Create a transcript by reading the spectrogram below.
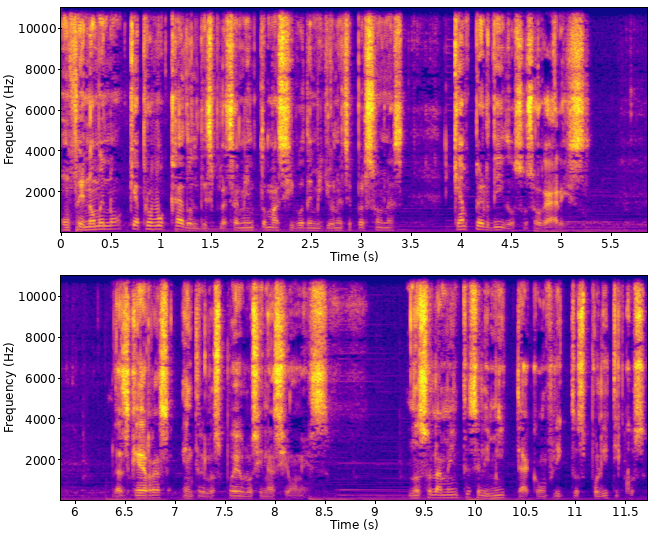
Un fenómeno que ha provocado el desplazamiento masivo de millones de personas que han perdido sus hogares. Las guerras entre los pueblos y naciones. No solamente se limita a conflictos políticos,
